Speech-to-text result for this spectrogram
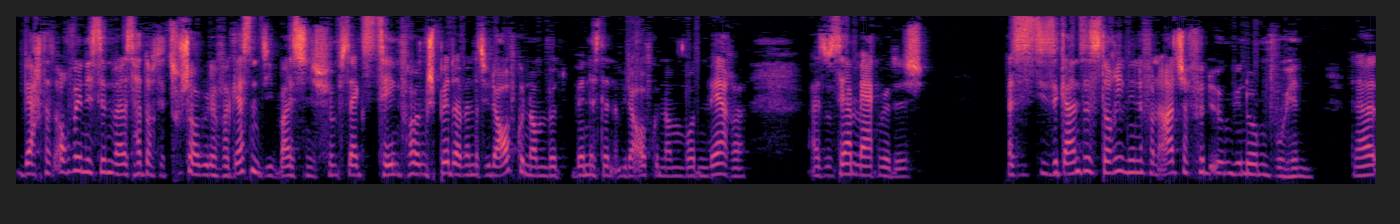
macht das auch wenig Sinn, weil das hat doch der Zuschauer wieder vergessen, die, weiß ich nicht, fünf, sechs, zehn Folgen später, wenn das wieder aufgenommen wird, wenn es denn wieder aufgenommen worden wäre. Also sehr merkwürdig. Also diese ganze Storylinie von Archer führt irgendwie nirgendwo hin. Da,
